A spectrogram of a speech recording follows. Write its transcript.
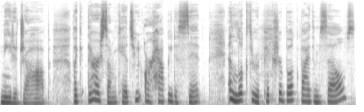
need a job. Like there are some kids who are happy to sit and look through a picture book by themselves.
